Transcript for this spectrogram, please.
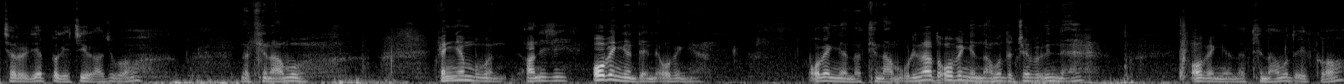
저를 예쁘게 지어가지고 너티나무 100년 묵은 아니지? 500년 됐네 500년. 500년 너티나무. 우리나라도 500년 나무도 제법 있네. 500년 너티나무도 있고.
